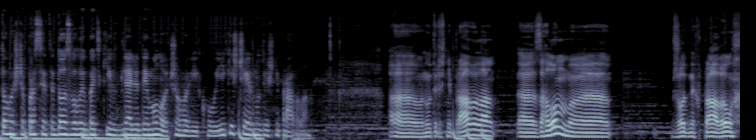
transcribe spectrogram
того, щоб просити дозволи батьків для людей молодшого віку, які ще є внутрішні правила? Е, внутрішні правила. Е, загалом е, жодних правил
